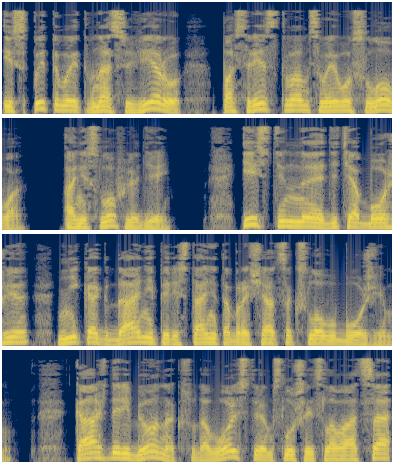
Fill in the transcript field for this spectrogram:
испытывает в нас веру посредством своего слова, а не слов людей. Истинное Дитя Божье никогда не перестанет обращаться к Слову Божьему. Каждый ребенок с удовольствием слушает слова Отца,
